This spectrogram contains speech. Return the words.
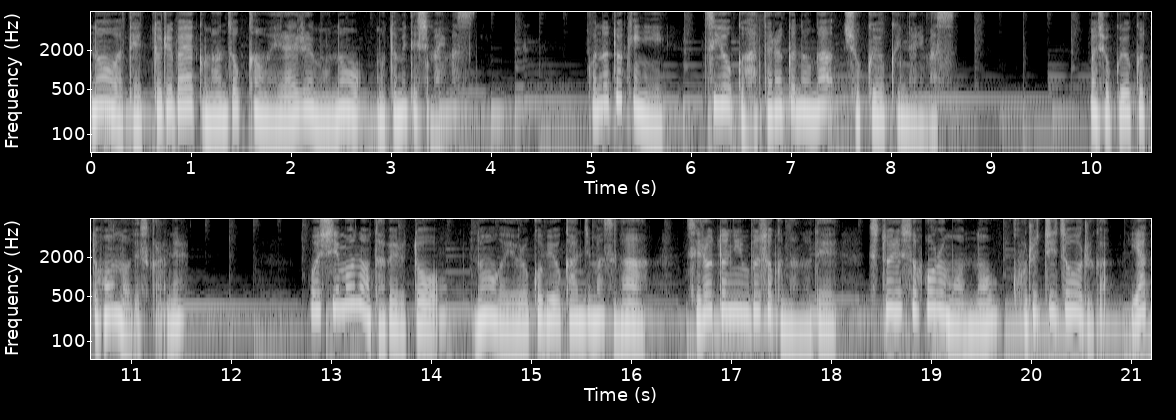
脳は手っ取り早く満足感を得られるものを求めてしまいます。この時に強く働くのが食欲になります。まあ、食欲って本能ですからね。美味しいものを食べると脳が喜びを感じますがセロトニン不足なのでストレスホルモンのコルチゾールが厄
